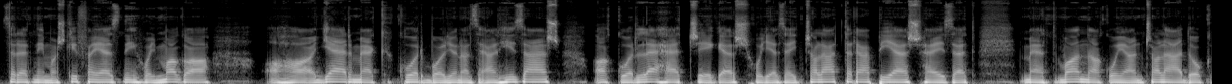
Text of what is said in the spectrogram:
szeretném most kifejezni, hogy maga ha gyermekkorból jön az elhízás, akkor lehetséges, hogy ez egy családterápiás helyzet, mert vannak olyan családok,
